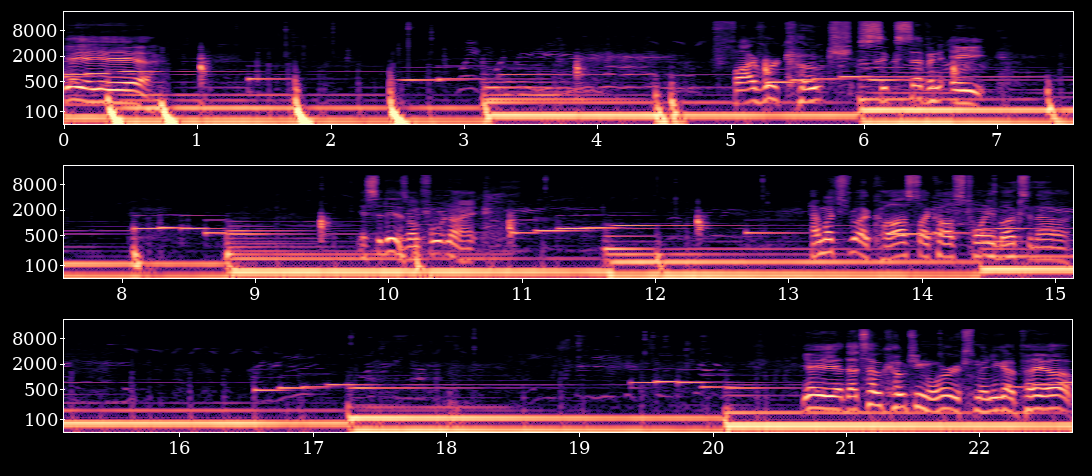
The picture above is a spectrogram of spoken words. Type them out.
Yeah, yeah, yeah, yeah. Fiverr Coach 678. Yes, it is on Fortnite. How much do I cost? I cost 20 bucks an hour. Yeah, yeah, that's how coaching works, man. You gotta pay up.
